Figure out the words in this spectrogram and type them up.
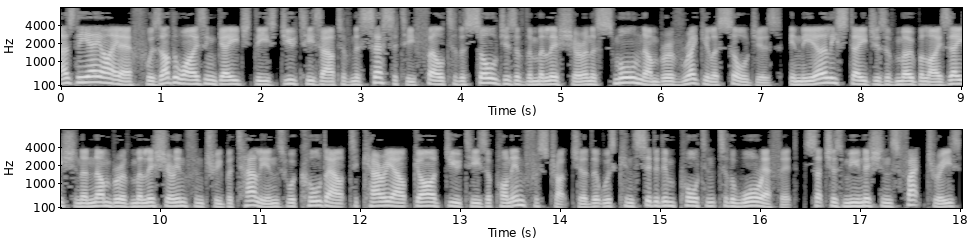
As the AIF was otherwise engaged these duties out of necessity fell to the soldiers of the militia and a small number of regular soldiers. In the early stages of mobilization a number of militia infantry battalions were called out to carry out guard duties upon infrastructure that was considered important to the war effort, such as munitions factories,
